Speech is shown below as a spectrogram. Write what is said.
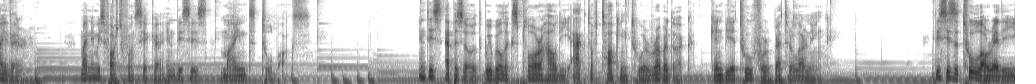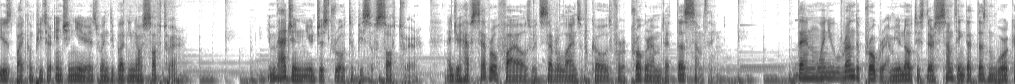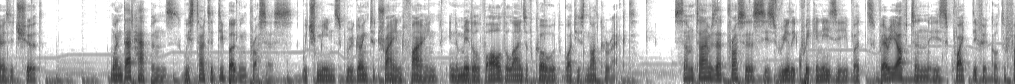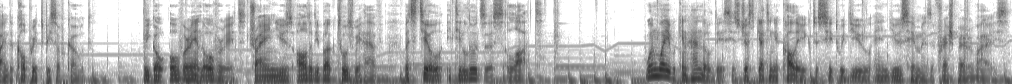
Hi there. My name is Fausto Fonseca and this is Mind Toolbox. In this episode, we will explore how the act of talking to a rubber duck can be a tool for better learning. This is a tool already used by computer engineers when debugging our software. Imagine you just wrote a piece of software and you have several files with several lines of code for a program that does something. Then, when you run the program, you notice there's something that doesn't work as it should. When that happens, we start a debugging process, which means we're going to try and find, in the middle of all the lines of code, what is not correct. Sometimes that process is really quick and easy, but very often is quite difficult to find the culprit piece of code. We go over and over it, try and use all the debug tools we have, but still it eludes us a lot. One way we can handle this is just getting a colleague to sit with you and use him as a fresh pair of eyes.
